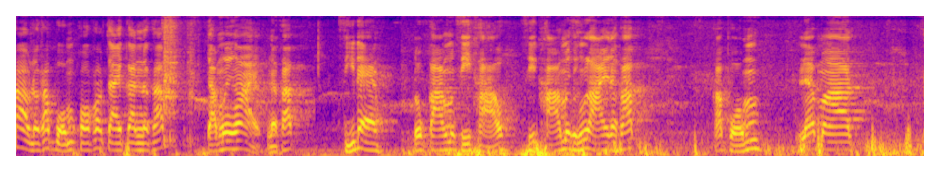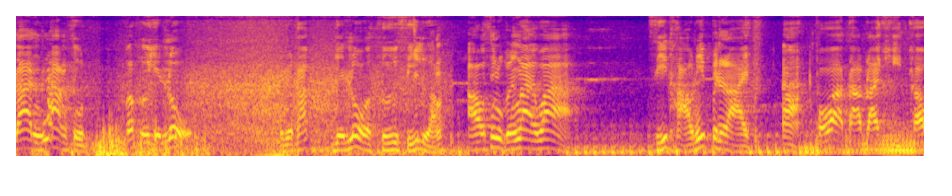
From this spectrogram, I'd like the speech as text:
ร่าวๆนะครับ ผมพอเข้าใจกันนะครับจำง่ายๆนะครับ สีแดงตรงกลางมันสีขาว สีขาวม่ถึงลายนะครับ ครับผมแล้วมาด้านล่างสุดก็คือเยลโล่เห็นไหมครับเยลโล่คือสีเหลือง เอาสรุปง่ายๆว่า สีขาวนี้เป็นลายอะเพราะว่าตามลายขีดเขา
